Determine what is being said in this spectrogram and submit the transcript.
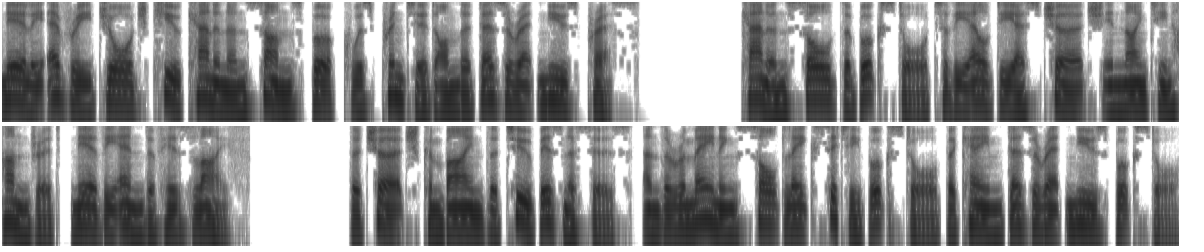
Nearly every George Q. Cannon and Sons book was printed on the Deseret News Press. Cannon sold the bookstore to the LDS Church in 1900, near the end of his life. The church combined the two businesses, and the remaining Salt Lake City bookstore became Deseret News Bookstore.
